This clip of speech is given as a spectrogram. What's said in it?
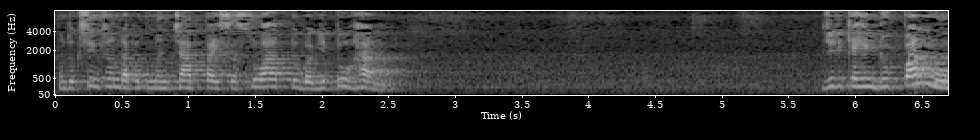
untuk Simpson dapat mencapai sesuatu bagi Tuhan. Jadi kehidupanmu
